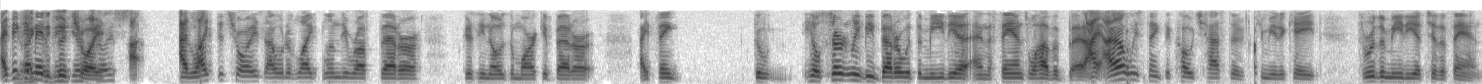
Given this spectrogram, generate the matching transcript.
I think You they like made a good choice. choice? I, I like the choice. I would have liked Lindy Ruff better because he knows the market better. I think the, he'll certainly be better with the media, and the fans will have a. I, I always think the coach has to communicate through the media to the fans.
